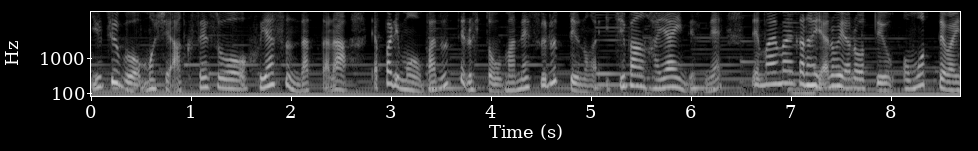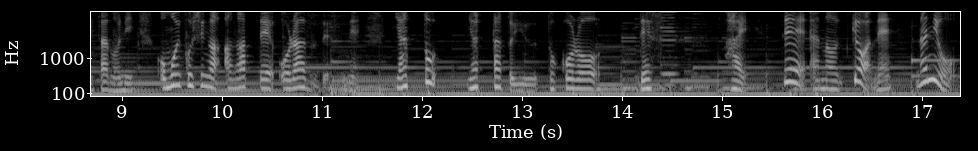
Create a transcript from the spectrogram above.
YouTube をもしアクセスを増やすんだったら、やっぱりもうバズってる人を真似するっていうのが一番早いんですね。で、前々からやろうやろうって思ってはいたのに、重い腰が上がっておらずですね、やっとやったというところです。はい。で、あの、今日はね、何を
